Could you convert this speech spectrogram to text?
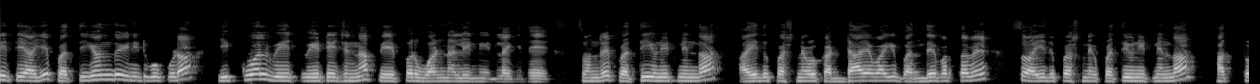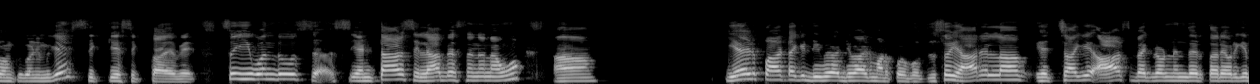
ರೀತಿಯಾಗಿ ಪ್ರತಿಯೊಂದು ಯೂನಿಟ್ಗೂ ಕೂಡ ಈಕ್ವಲ್ ವೇಟ್ ವೇಟೇಜನ್ನು ಪೇಪರ್ ಒನ್ನಲ್ಲಿ ನೀಡಲಾಗಿದೆ. ಸೊ ಅಂದರೆ ಪ್ರತಿ ಯೂನಿಟ್ನಿಂದ ಐದು ಪ್ರಶ್ನೆಗಳು ಕಡ್ಡಾಯವಾಗಿ ಬಂದೇ ಬರ್ತವೆ. ಸೊ ಐದು ಪ್ರಶ್ನೆ, ಪ್ರತಿ ಯೂನಿಟ್ನಿಂದ ಹತ್ತು ಅಂಕಗಳು ನಿಮಗೆ ಸಿಕ್ಕೇ ಸಿಗ್ತಾ ಇವೆ. ಸೊ ಈ ಒಂದು ಎಂಟೈರ್ ಸಿಲೆಬಸ್ಸನ್ನು ನಾವು ಎರಡು ಪಾರ್ಟ್ ಆಗಿ ಡಿವೈಡ್ ಡಿವೈಡ್ ಮಾಡ್ಕೊಳ್ಬಹುದು ಸೊ ಯಾರೆಲ್ಲ ಹೆಚ್ಚಾಗಿ ಆರ್ಟ್ಸ್ ಬ್ಯಾಕ್ಗ್ರೌಂಡ್ನಿಂದ ಇರ್ತಾರೆ, ಅವರಿಗೆ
